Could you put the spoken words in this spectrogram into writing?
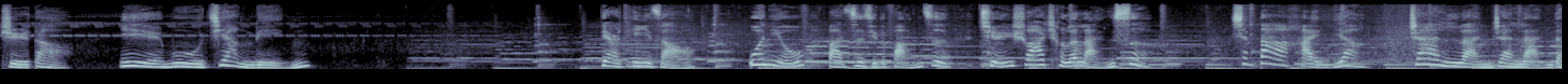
直到夜幕降临。第二天一早，蜗牛把自己的房子全刷成了蓝色，像大海一样湛蓝湛蓝的，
